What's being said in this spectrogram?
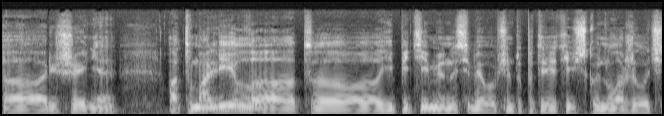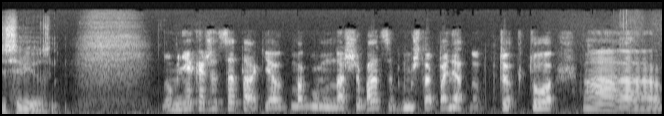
а, решения, отмолил от э, епитимию на себя, в общем-то, патриотическую наложил очень серьезно. Ну, мне кажется так. Я вот могу ошибаться, потому что, понятно, тот, кто э,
